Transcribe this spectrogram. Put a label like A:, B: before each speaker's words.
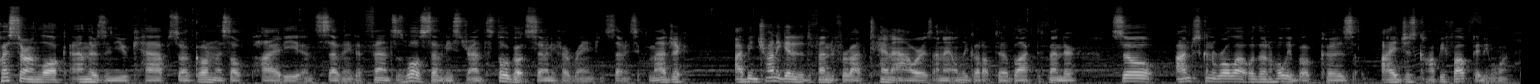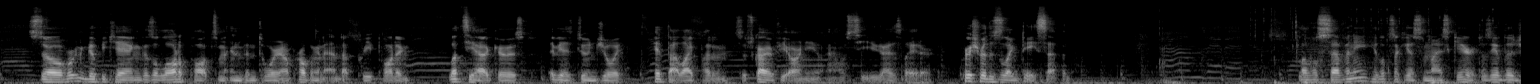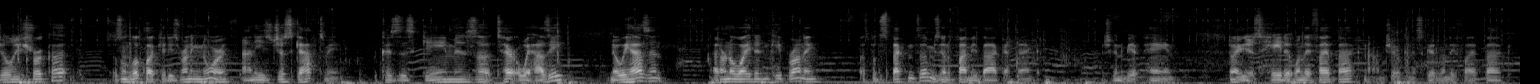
A: quests are unlocked and there's a new cap, so I've gotten myself Piety and 70 defense, as well as 70 strength, still got 75 range and 76 magic. I've been trying to get a defender for about 10 hours and I only got up to a black defender, so I'm just going to roll out with an holy book because I just can't be fucked anymore. So we're going to go PKing, there's a lot of pots in my inventory, I'm probably going to end up pre-potting. Let's see how it goes. If you guys do enjoy, hit that like button, subscribe if you are new, and I will see you guys later. Pretty sure this is like day 7. Level 70? He looks like he has some nice gear. Does he have the agility shortcut? Doesn't look like it. He's running north, and he's just gapped me. Because this game is uh, terrible. Wait, has he? No, he hasn't. I don't know why he didn't keep running. Let's put the spec into him. He's going to fight me back, I think. Is going to be a pain. Don't you just hate it when they fight back? No, I'm joking. It's good when they fight back.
